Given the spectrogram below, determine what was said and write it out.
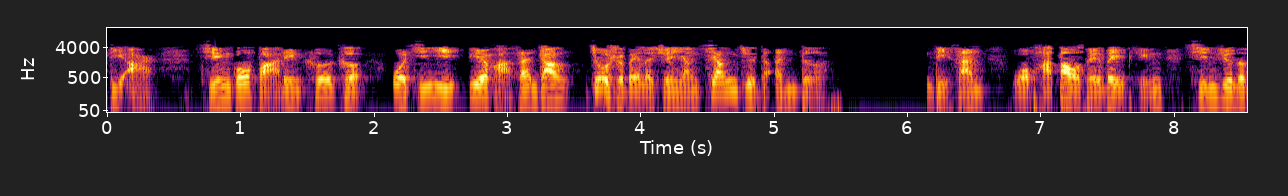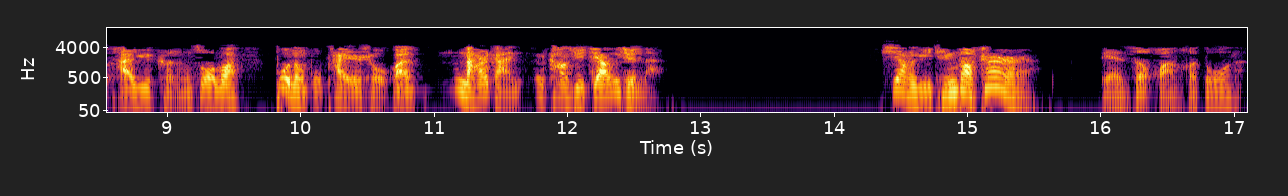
第二，秦国法令苛刻，我急于约法三章，就是为了宣扬将军的恩德。第三，我怕盗贼未平，秦军的残余可能作乱，不能不派人守关，哪敢抗拒将军呢？项羽听到这儿，脸色缓和多了。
